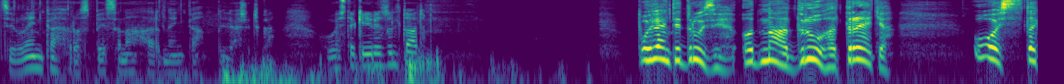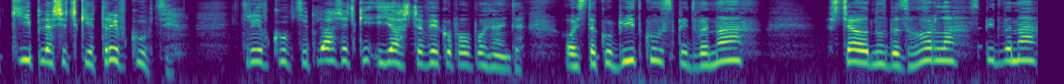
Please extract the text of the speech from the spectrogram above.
ціленька, розписана, гарненька пляшечка. Ось такий результат. Погляньте, друзі, одна, друга, третя. Ось такі пляшечки, три в купці. Три в купці пляшечки і я ще викопав, погляньте. Ось таку бітку з-під вина. Ще одну без горла з-під вина.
